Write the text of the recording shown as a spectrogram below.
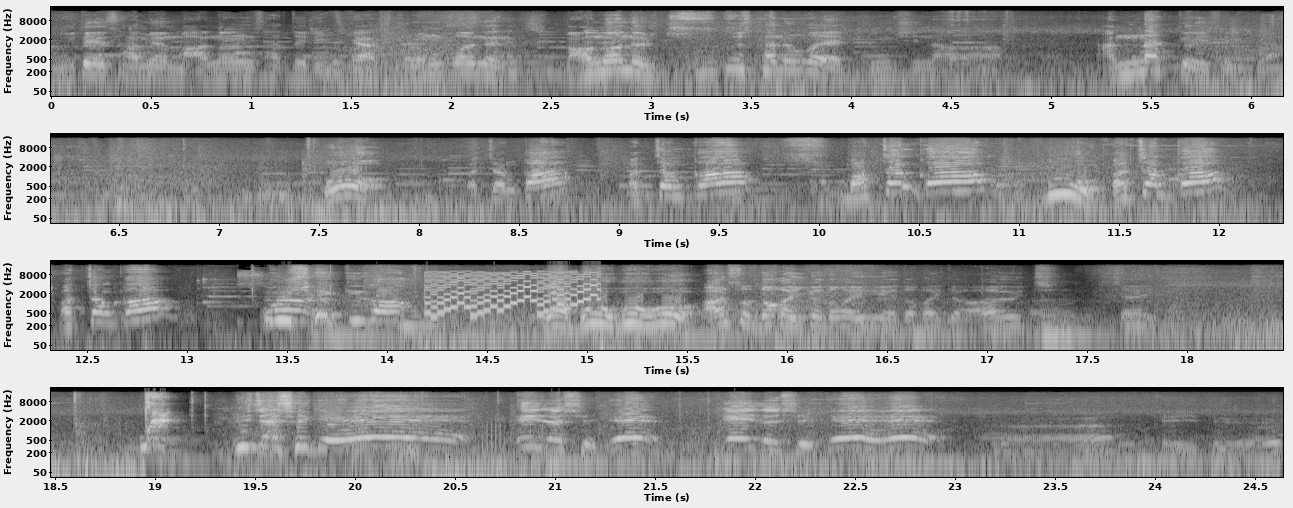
무대 사면 만원 사드리냐 그런 거는 만원을 주고 사는 거야 병신아 안 낚여 이 새끼야 뭐? 맞짱까? 맞짱까? 맞짱까? 뭐? 맞짱까? 맞짱까? 오이 새끼가 야 뭐 뭐뭐 알았어 너가 이겨 너가 이겨 너가 이겨 아유 진짜 이 자식이 이 자식이 이 자식이 어, 게이드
